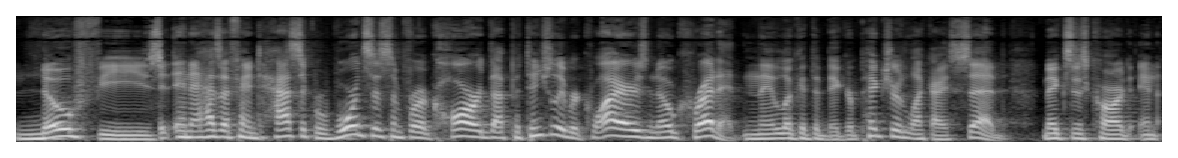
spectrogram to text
no fees, and it has a fantastic reward system for a card that potentially requires no credit. And they look at the bigger picture, like I said, makes this card an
